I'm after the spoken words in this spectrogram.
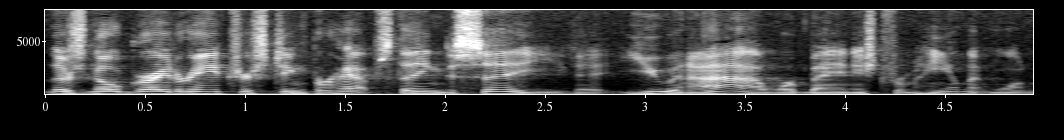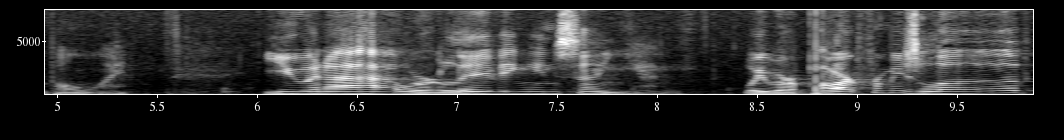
There's no greater interesting, perhaps, thing to see that you and I were banished from him at one point. You and I were living in sin. We were apart from His love.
